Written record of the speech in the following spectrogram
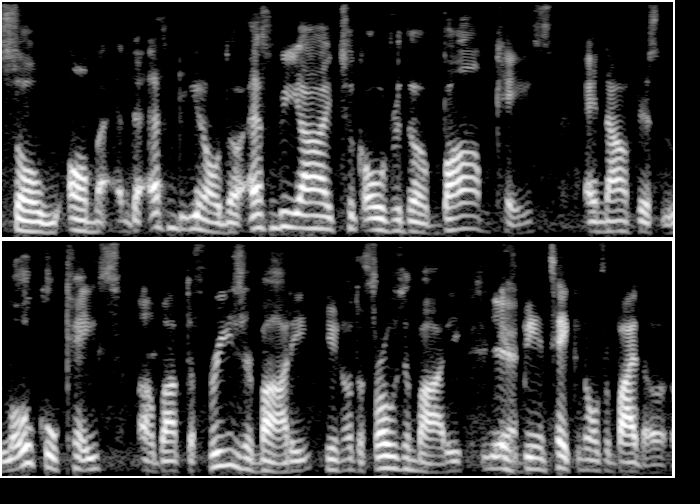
so, um, the FBI, you know, the FBI took over the bomb case, and now this local case about the freezer body, you know, the frozen body, Yeah. is being taken over by the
